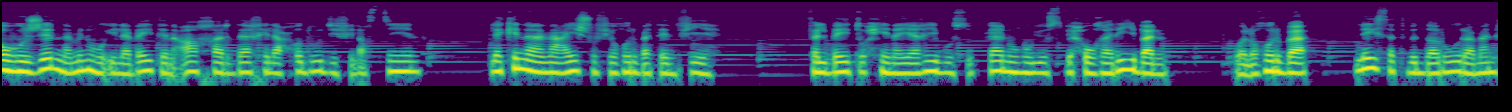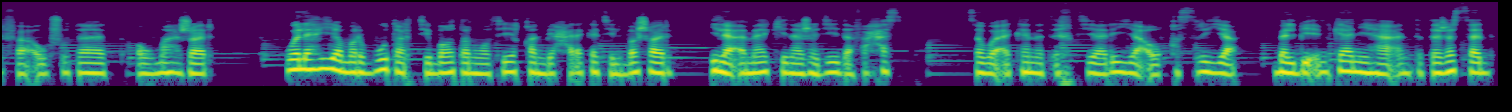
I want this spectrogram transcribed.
أو هجرنا منه إلى بيت آخر داخل حدود فلسطين لكننا نعيش في غربة فيه. فالبيت حين يغيب سكانه يصبح غريبا والغربة ليست بالضرورة منفى أو شتات أو مهجر ولا هي مربوطة ارتباطا وثيقا بحركة البشر إلى أماكن جديدة فحسب سواء كانت اختيارية أو قصرية بل بإمكانها أن تتجسد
